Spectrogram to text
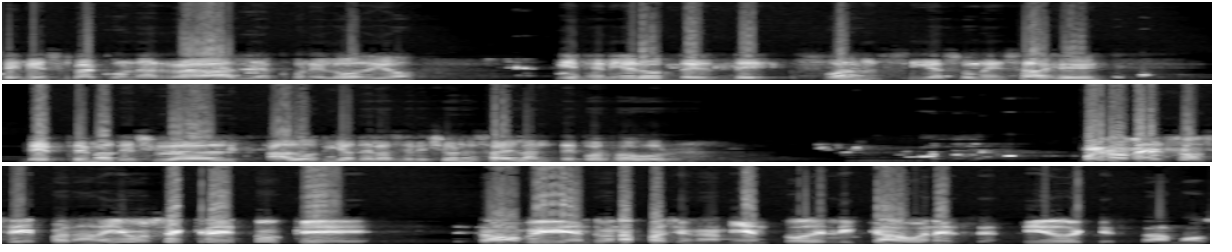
se mezcla con la rabia, con el odio. Ingeniero, desde Francia, su mensaje de temas de ciudad a dos días de las elecciones. Adelante, por favor. Bueno, Nelson, sí, para mí es un secreto que estamos viviendo un apasionamiento delicado en el sentido de que estamos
